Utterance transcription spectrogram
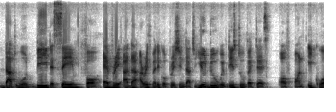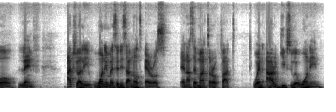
That would be the same for every other arithmetic operation that you do with these two vectors of unequal length. Actually, warning messages are not errors. And as a matter of fact, when R gives you a warning,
